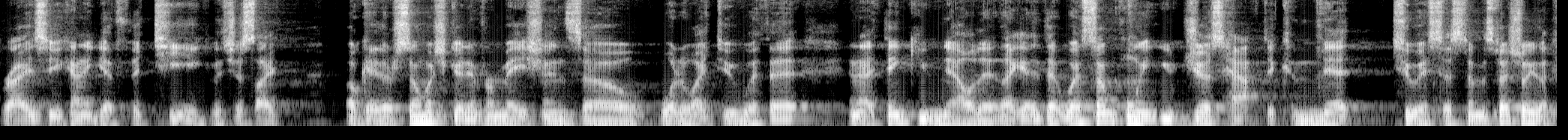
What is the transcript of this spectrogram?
right? So you kind of get fatigued with just like, okay, there's so much good information. So what do I do with it? And I think you nailed it. Like at, at some point, you just have to commit to a system, especially like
